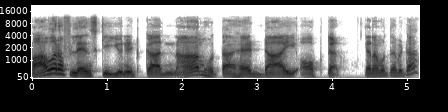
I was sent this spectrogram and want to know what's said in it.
पावर ऑफ़ लेंस की यूनिट का नाम होता है डाई ऑप्टर क्या नाम होता है बेटा?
